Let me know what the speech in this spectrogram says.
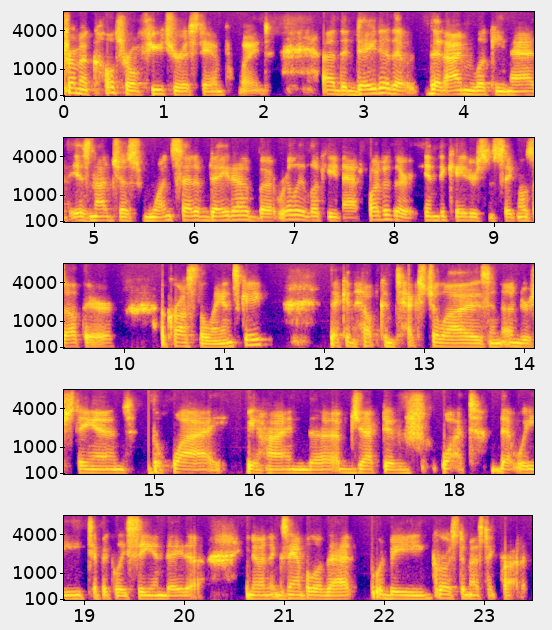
from a cultural futurist standpoint, uh, the data that, that I'm looking at is not just one set of data, but really looking at what are the indicators and signals out there across the landscape that can help contextualize and understand the why behind the objective what that we typically see in data. You know, an example of that would be gross domestic product.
